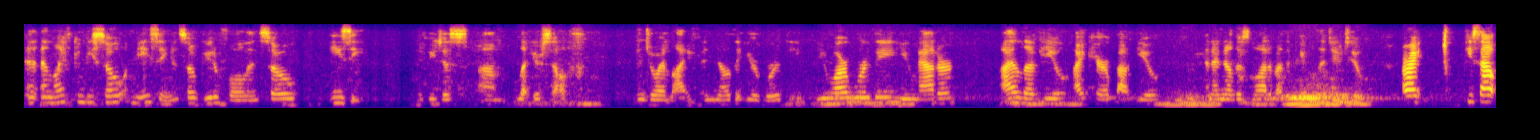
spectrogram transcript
and, and life can be so amazing and so beautiful and so easy if you just um, let yourself enjoy life and know that you're worthy. You are worthy, you matter. I love you, I care about you, and I know there's a lot of other people that do too. All right, peace out.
